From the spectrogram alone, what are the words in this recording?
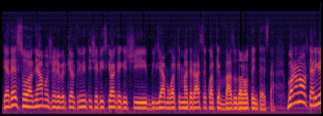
e adesso andiamocene perché altrimenti c'è il rischio anche che ci pigliamo qualche materasso e qualche vaso da notte in testa. Buonanotte, arrivederci.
